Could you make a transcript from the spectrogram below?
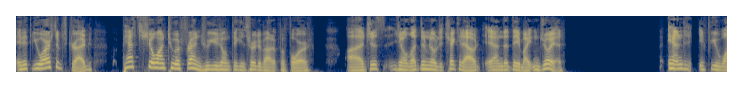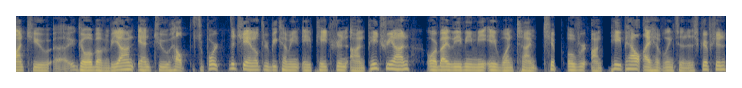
And if you are subscribed, pass the show on to a friend who you don't think has heard about it before uh, just you know let them know to check it out and that they might enjoy it. And if you want to uh, go above and beyond and to help support the channel through becoming a patron on Patreon or by leaving me a one time tip over on PayPal, I have links in the description.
